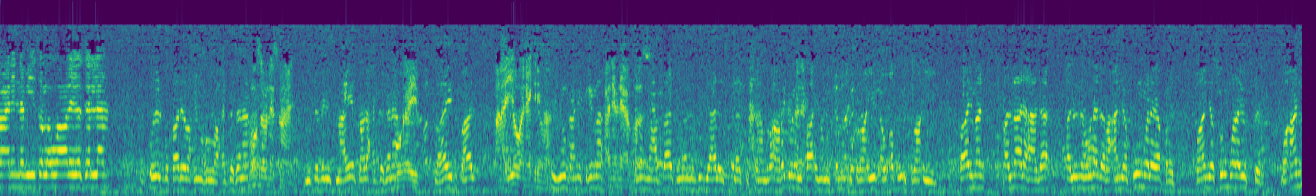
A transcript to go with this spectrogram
عن النبي صلى الله عليه وسلم. يقول البخاري رحمه الله حدثنا موسى بن إسماعيل. موسى بن إسماعيل قال حدثنا وهيب. وهيب قال عن أيوب عن عكرمه. أيوب عن عكرمه. عن ابن عباس. عن ابن عباس أن النبي عليه الصلاة والسلام رأى رجلا قائما يسمى إسرائيل أو أبو إسرائيل قائما قال ما لهذا؟ قالوا إنه نذر أن يقوم ولا يقعد وأن يصوم ولا يفطر وأن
